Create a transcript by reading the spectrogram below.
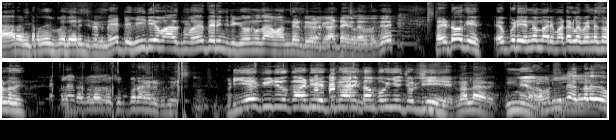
யாருன்றது இப்போ தெரிஞ்சிருக்கு நேற்று வீடியோ பார்க்கும்போது தெரிஞ்சிருக்கு இவங்க தான் வந்துட்டு சொல்லி கிளப்புக்கு ரைட் ஓகே எப்படி என்ன மாதிரி? மட்டக்கிழப்பு என்ன சொல்லுது? மட்டக்களப்பு சூப்பரா இருக்குது. இப்படியே வீடியோ காட்டி எத்தனை நாளைக்கு தான் பொய்ய சொல்லி. நல்லா இருக்கு. உண்மையா? அப்படி இல்லை எங்களுக்கு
